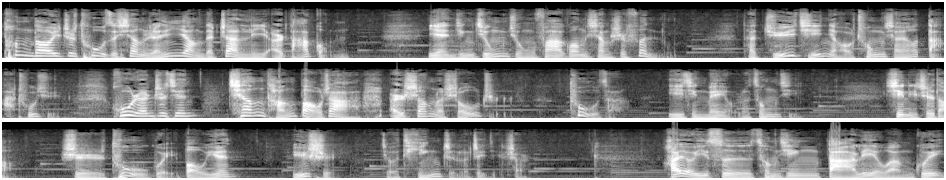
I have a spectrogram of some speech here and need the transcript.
碰到一只兔子，像人一样的站立而打拱，眼睛炯炯发光，像是愤怒。他举起鸟冲想要打出去，忽然之间枪膛爆炸而伤了手指，兔子已经没有了踪迹。心里知道是兔鬼报冤，于是就停止了这件事儿。还有一次，曾经打猎晚归，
